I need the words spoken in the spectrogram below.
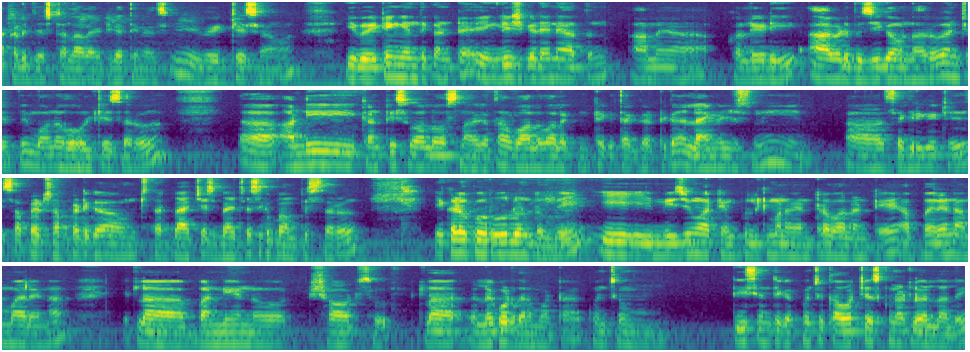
అక్కడ జస్ట్ అలా లైట్గా తినేసి వెయిట్ చేసాము. ఈ వెయిటింగ్ ఎందుకంటే ఇంగ్లీష్ గైడ్ అనే అతను ఆమె ఒక లేడీ ఆవిడ బిజీగా ఉన్నారు అని చెప్పి మొన్న హోల్డ్ చేశారు. అన్ని కంట్రీస్ వాళ్ళు వస్తున్నారు కదా వాళ్ళ వాళ్ళ కంట్రీకి తగ్గట్టుగా లాంగ్వేజెస్ని సెగ్రిగేట్ చేసి సపరేట్ సపరేట్గా ఉంచుతారు. బ్యాచెస్ బ్యాచెస్కి పంపిస్తారు. ఇక్కడ ఒక రూల్ ఉంటుంది. ఈ మ్యూజియం ఆ టెంపుల్కి మనం ఎంటర్ అవ్వాలంటే అబ్బాయిలైనా అమ్మాయిలైనా ఇట్లా బనియన్ షార్ట్స్ ఇట్లా వెళ్ళకూడదు అనమాట కొంచెం డీసెంట్గా కొంచెం కవర్ చేసుకున్నట్లు వెళ్ళాలి.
